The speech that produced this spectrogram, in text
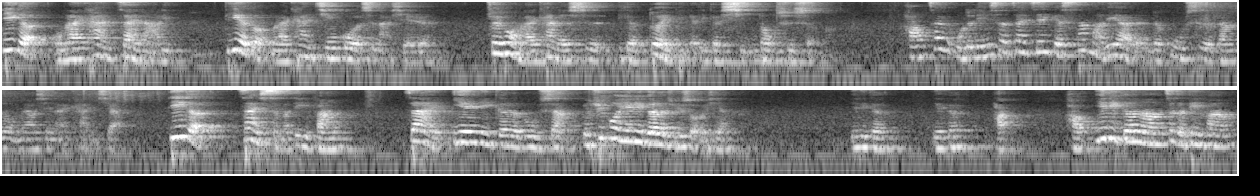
第一个，我们来看在哪里；第二个，我们来看经过的是哪些人。最后，我们来看的是一个对比的一个行动是什么？好，在我的邻舍，在这个撒玛利亚人的故事当中，我们要先来看一下。第一个，在什么地方？在耶利哥的路上，有去过耶利哥的举手一下。耶利哥，耶利哥，好，好，耶利哥呢？这个地方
